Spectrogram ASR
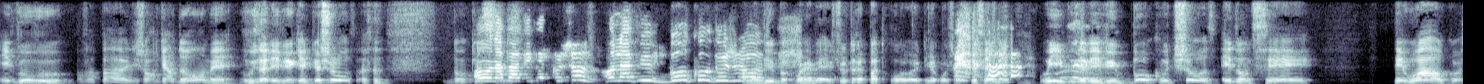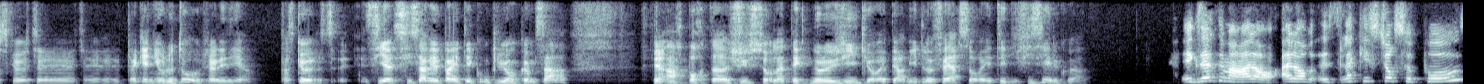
Et vous, vous, on va pas, les gens regarderont, mais vous avez vu quelque chose. Donc, On n'a pas vu quelque chose, on a vu beaucoup de choses. on a vu, be- ouais, mais je voudrais pas trop dire aux gens ce que c'est, mais oui, vous avez vu beaucoup de choses. Et donc, c'est, c'est waouh, parce que t'as gagné au loto, j'allais dire. Parce que si, si ça n'avait pas été concluant comme ça, faire un reportage juste sur la technologie qui aurait permis de le faire, ça aurait été difficile, quoi. Exactement. Alors, alors, la question se pose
